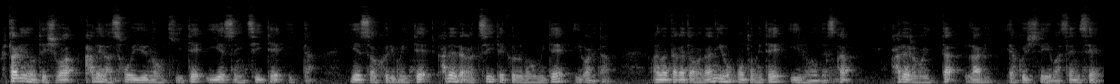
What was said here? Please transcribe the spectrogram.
二人の弟子は彼がそういうのを聞いてイエスについて言った。イエスは振り向いて彼らがついてくるのを見て言われた。あなた方は何を求めているのですか？彼らは言った。ラビ、訳して言えば先生。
